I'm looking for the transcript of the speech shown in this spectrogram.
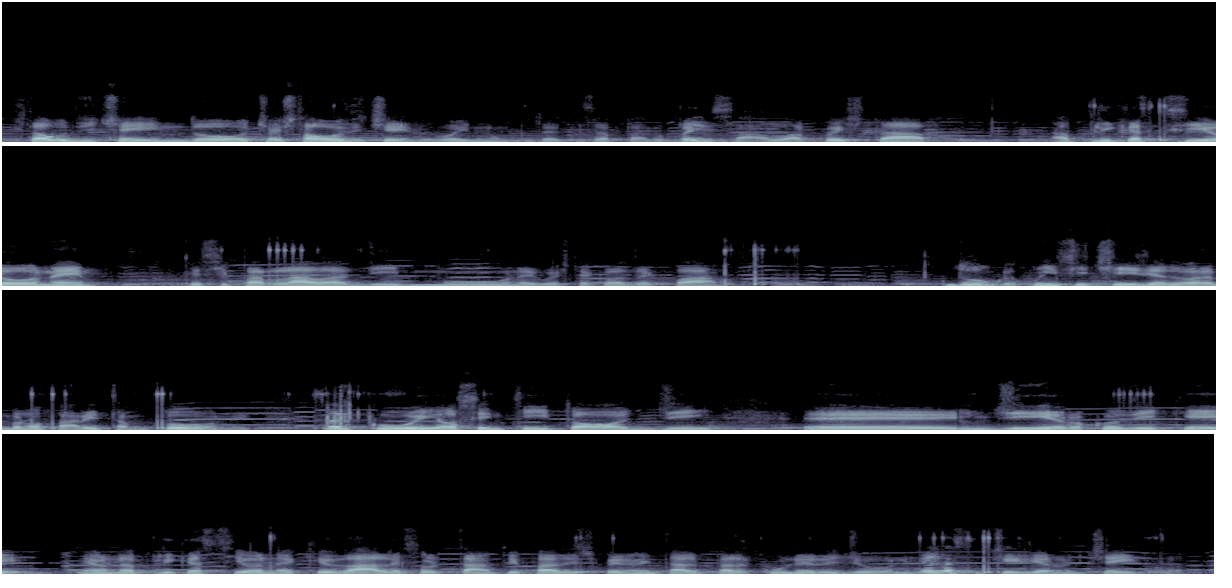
stavo dicendo, cioè stavo dicendo, voi non potete saperlo, pensavo a questa applicazione che si parlava di immune, queste cose qua. Dunque, qui in Sicilia dovrebbero fare i tamponi, per cui ho sentito oggi eh, in giro così che è un'applicazione che vale soltanto in fase sperimentale per alcune regioni e la Sicilia non c'entra.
